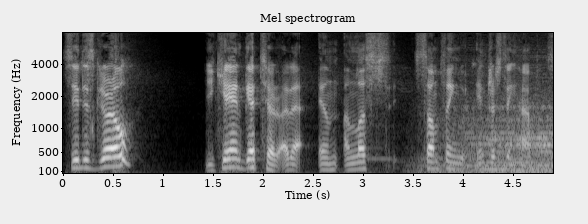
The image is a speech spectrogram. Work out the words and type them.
See this girl? You can't get her un- un- unless something interesting happens.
